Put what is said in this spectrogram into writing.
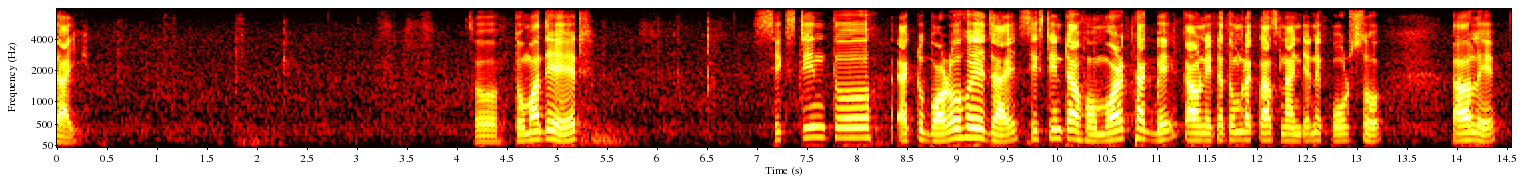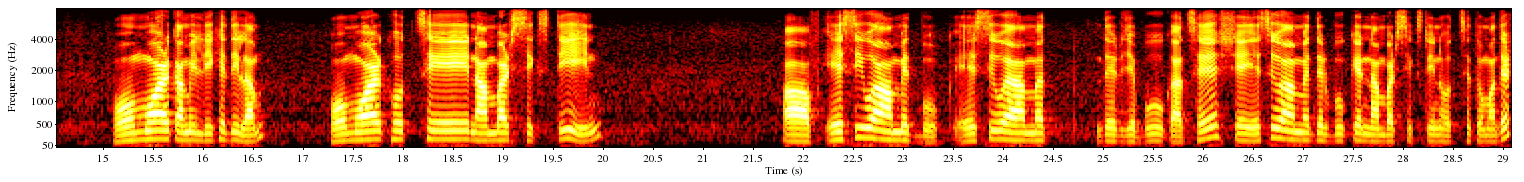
চাই। তো তোমাদের সিক্সটিন তো একটু বড় হয়ে যায় সিক্সটিনটা হোমওয়ার্ক থাকবে, কারণ এটা তোমরা ক্লাস নাইন টেনে করছ। তাহলে হোমওয়ার্ক আমি লিখে দিলাম। হোমওয়ার্ক হচ্ছে number sixteen of S U Ahmed book S U আহমেদের যে বুক আছে, সেই এসিউ আহমেদের বুকের নাম্বার সিক্সটিন হচ্ছে তোমাদের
